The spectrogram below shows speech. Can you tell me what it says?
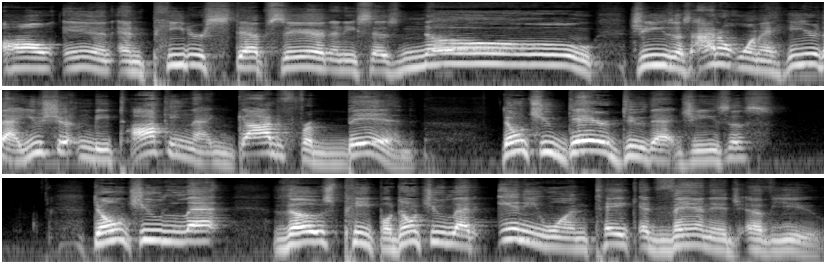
all in. And Peter steps in and he says, No, Jesus, I don't want to hear that. You shouldn't be talking that. God forbid. Don't you dare do that, Jesus. Don't you let those people, don't you let anyone take advantage of you.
